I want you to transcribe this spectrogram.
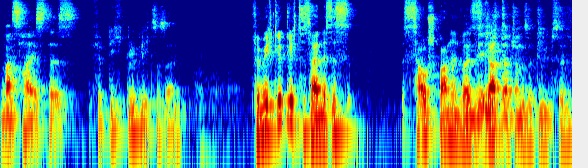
Was heißt es für dich glücklich zu sein? Für mich glücklich zu sein, das ist sau spannend, weil es wir grad, gerade schon so deep sind.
